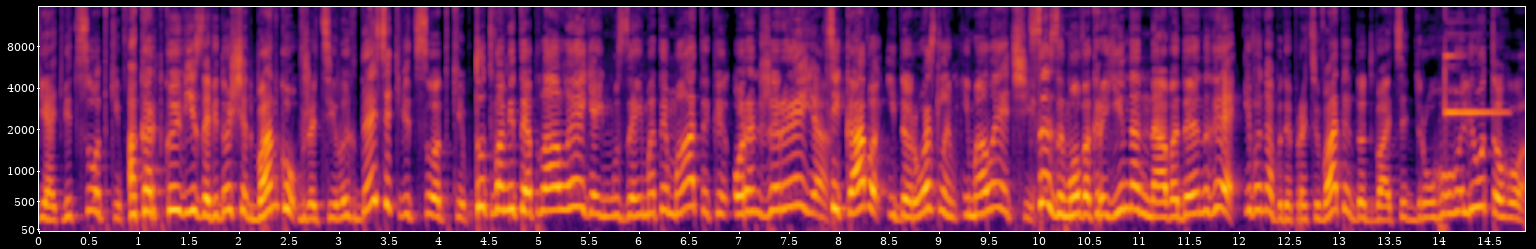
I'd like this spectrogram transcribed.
5%. А карткою Віза від Ощадбанку вже цілих 10%. Тут вам і тепла алея, і музей математики, оранжерея. Цікаво і дорослим, і малечі. Це зимова країна на ВДНГ, і вона буде працювати до 22 лютого.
